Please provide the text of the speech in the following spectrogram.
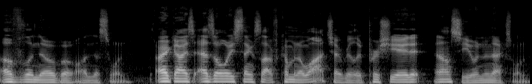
of Lenovo on this one. All right, guys, as always, thanks a lot for coming to watch. I really appreciate it, and I'll see you in the next one.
